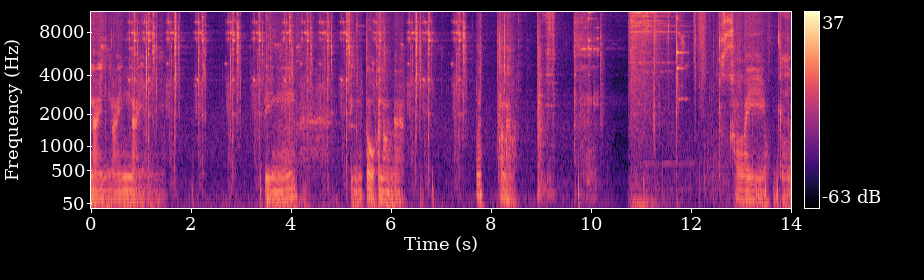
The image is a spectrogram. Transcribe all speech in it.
ไหนไหนไหนสิง สิงโตขนองนาอะไรวะใครใคร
